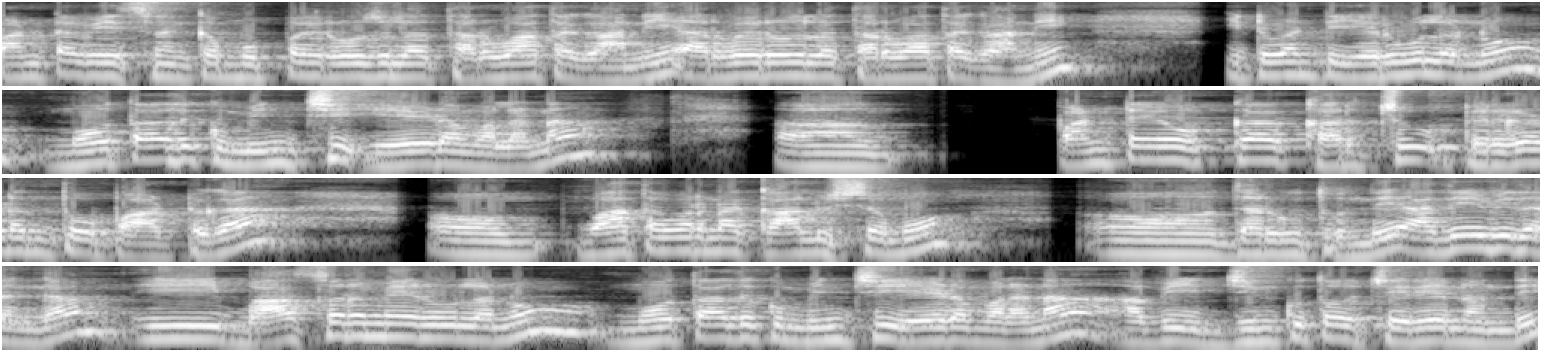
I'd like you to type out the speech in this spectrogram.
పంట వేసినాక ముప్పై రోజుల తర్వాత కానీ అరవై రోజుల తర్వాత కానీ ఇటువంటి ఎరువులను మోతాదుకు మించి వేయడం వలన పంట యొక్క ఖర్చు పెరగడంతో పాటుగా వాతావరణ కాలుష్యము జరుగుతుంది. అదేవిధంగా ఈ భాస్వరం ఎరువులను మోతాదుకు మించి వేయడం వలన అవి జింకుతో చర్యనుంది.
